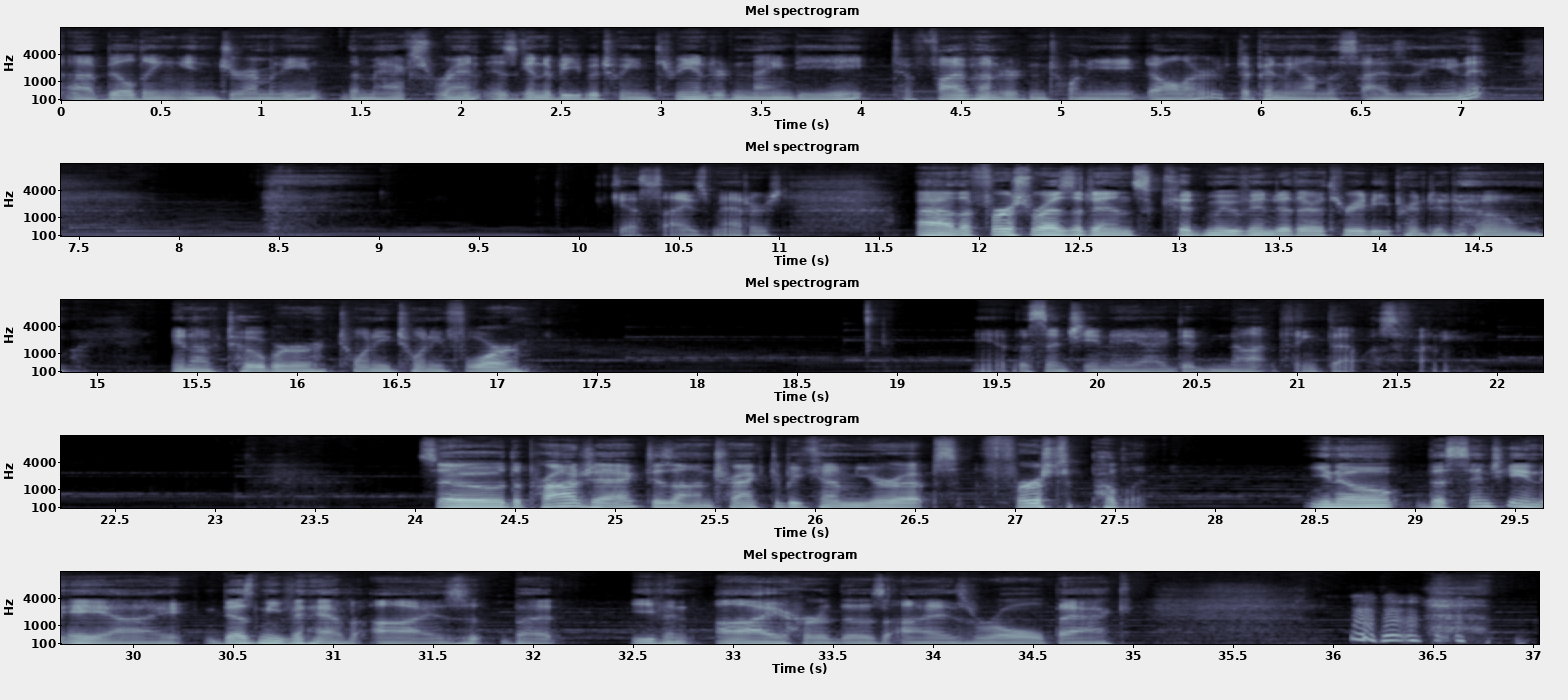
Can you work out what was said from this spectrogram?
uh, building in Germany. The max rent is going to be between 398 to 528 dollars, depending on the size of the unit. Guess size matters. Uh, the first residents could move into their 3D printed home in October 2024. Yeah, the sentient AI did not think that was funny. So the project is on track to become Europe's first public. You know, the sentient AI doesn't even have eyes, but even I heard those eyes roll back.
